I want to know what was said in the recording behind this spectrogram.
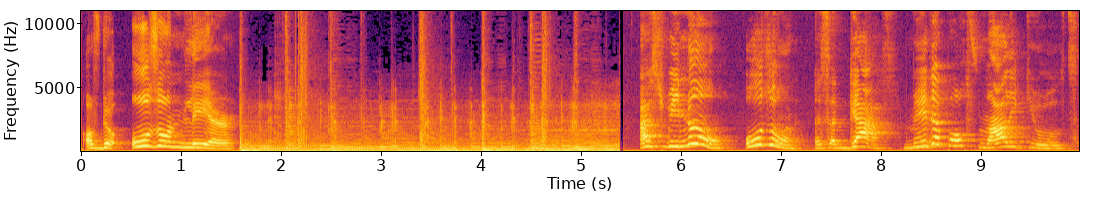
of the ozone layer. As we know, ozone is a gas made up of molecules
